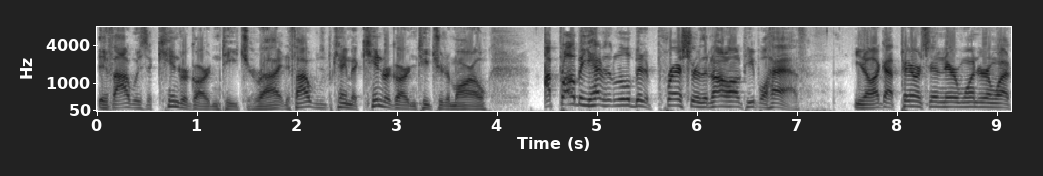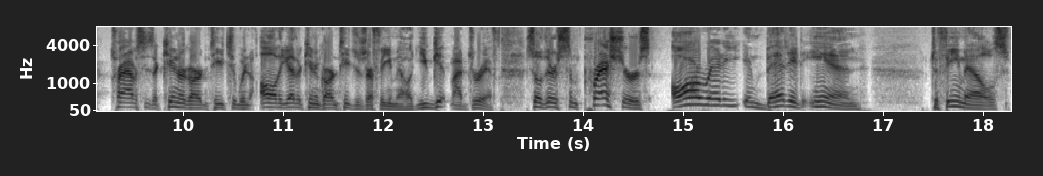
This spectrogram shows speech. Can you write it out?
if I was a kindergarten teacher, right? If I became a kindergarten teacher tomorrow, I probably have a little bit of pressure that not a lot of people have. You know, I got parents in there wondering why Travis is a kindergarten teacher when all the other kindergarten teachers are female. You get my drift. So there's some pressures already embedded in to females,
